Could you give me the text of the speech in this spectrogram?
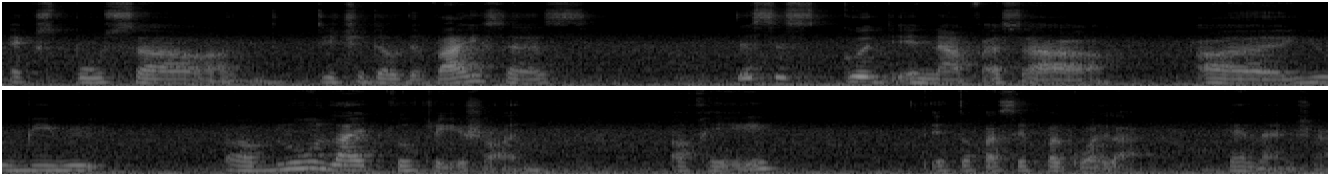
exposed sa digital devices, this is good enough as a, a UV uh, blue light filtration. Okay? ito kasi pag wala. Ganun siya.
